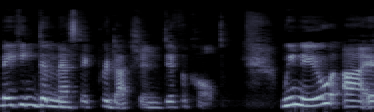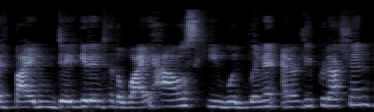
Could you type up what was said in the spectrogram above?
making domestic production difficult. We knew uh, if Biden did get into the White House, he would limit energy production.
